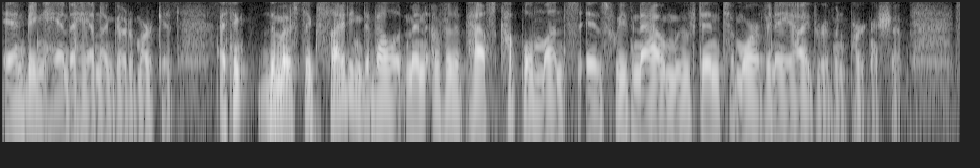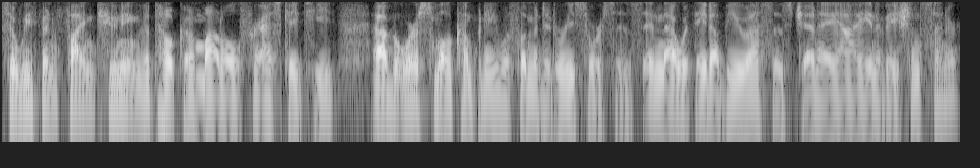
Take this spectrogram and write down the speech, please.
and being hand to hand on go to market. I think the most exciting development over the past couple months is we've now moved into more of an AI driven partnership. So we've been fine tuning the telco model for SKT, uh, but we're a small company with limited resources. And now with AWS's Gen AI Innovation Center,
